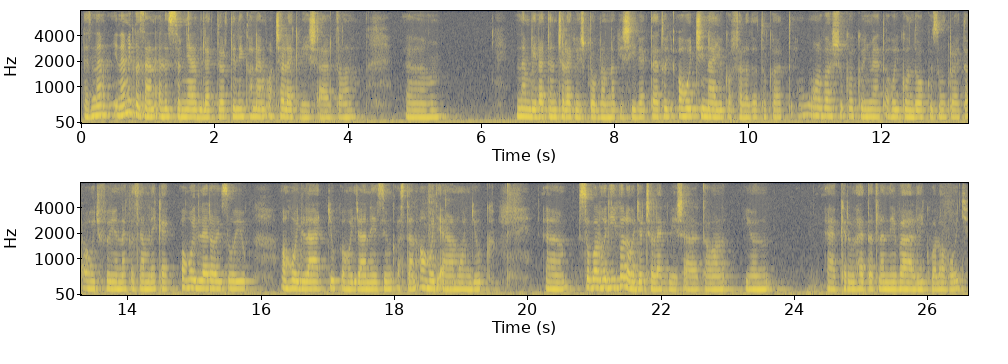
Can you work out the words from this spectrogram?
ez nem, nem igazán először nyelvileg történik, hanem a cselekvés által. Nem véletlen cselekvés programnak is hívják. Tehát, hogy ahogy csináljuk a feladatokat, olvassuk a könyvet, ahogy gondolkozunk rajta, ahogy följönnek az emlékek, ahogy lerajzoljuk, ahogy látjuk, ahogy ránézünk, aztán ahogy elmondjuk. Szóval, hogy így valahogy a cselekvés által jön elkerülhetetlenné válik valahogy,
